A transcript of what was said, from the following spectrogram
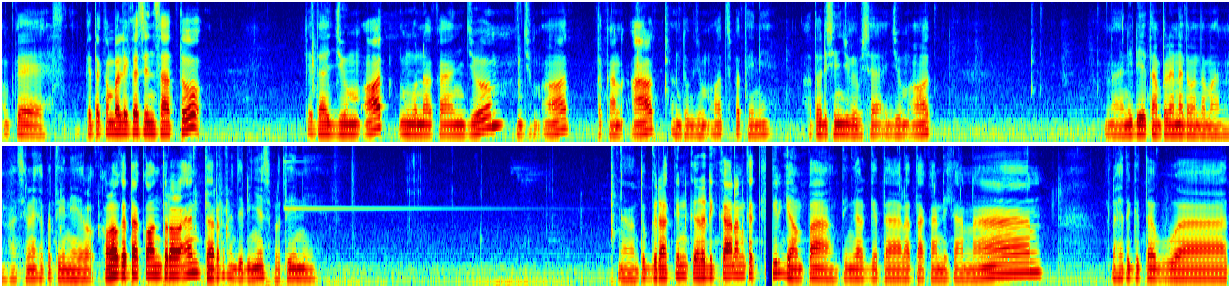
oke kita kembali ke scene 1 kita zoom out menggunakan zoom zoom out tekan alt untuk zoom out seperti ini atau di sini juga bisa zoom out Nah, ini dia tampilannya teman-teman. Hasilnya seperti ini. Kalau kita kontrol enter, jadinya seperti ini. Nah, untuk gerakin ke dari kanan ke kiri gampang. Tinggal kita letakkan di kanan. Setelah itu kita buat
